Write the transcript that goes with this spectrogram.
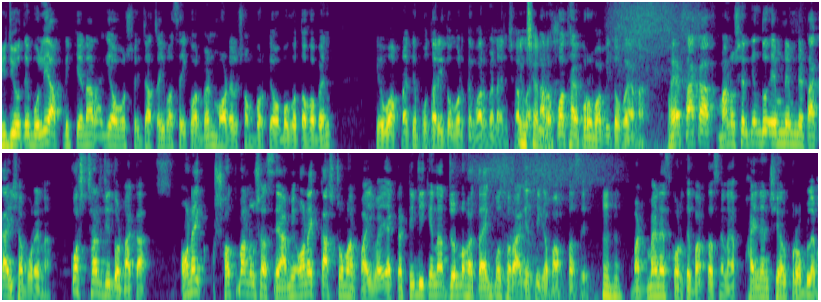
ভিডিওতে বলি আপনি কেনার আগে অবশ্যই যাচাই বাছাই করবেন মডেল সম্পর্কে অবগত হবেন। কেউ আপনাকে প্রতারিত করতে পারবে না ইনশাআল্লাহ। আর কথায় প্রভাবিত হয় না। ভাইয়া টাকা মানুষের কিন্তু এমনি এমনি টাকা হিসাব পড়ে না। কষ্টার্জিত টাকা। অনেক সৎ মানুষ আছে আমি অনেক কাস্টমার পাই ভাই। একটা টিভি কেনার জন্য হয়তো এক বছর আগে থেকে ভাবতাছে। বাট ম্যানেজ করতে পারতাছে না। ফাইন্যান্সিয়াল প্রবলেম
